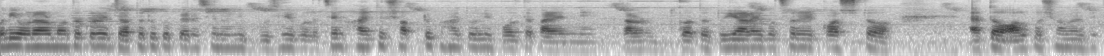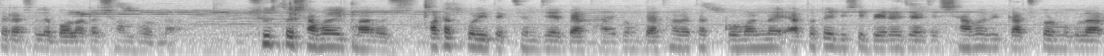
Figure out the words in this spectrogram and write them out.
উনি ওনার মতো করে যতটুকু পেরেছেন উনি বুঝিয়ে বলেছেন। হয়তো সবটুকু হয়তো উনি বলতে পারেননি, কারণ গত দুই আড়াই বছরের কষ্ট এত অল্প সময়ের ভিতরে আসলে বলাটা সম্ভব না। সুস্থ, স্বাভাবিক মানুষ, হঠাৎ করেই দেখছেন যে ব্যথা এবং ব্যথা ব্যথা ক্রমান্বয়ে এতটাই বেশি বেড়ে যায় যে স্বাভাবিক কাজকর্মগুলো আর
